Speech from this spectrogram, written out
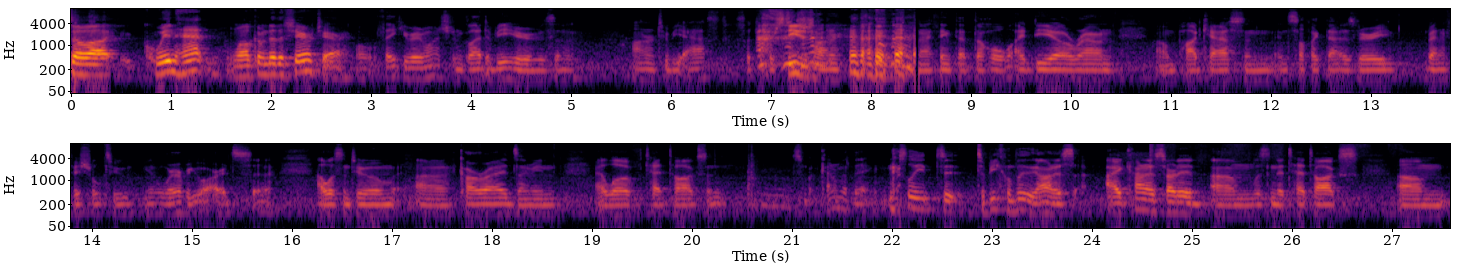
So, uh, Quinn Hatton, welcome to the Share Chair. Well, thank you very much. I'm glad to be here. It was an honor to be asked, such a prestigious honor. and I think that the whole idea around um, podcasts and, and stuff like that is very beneficial to you know wherever you are. It's uh, I listen to them uh, car rides. I mean, I love TED talks and it's kind of my thing. Actually, to to be completely honest, I kind of started um, listening to TED talks. Um,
